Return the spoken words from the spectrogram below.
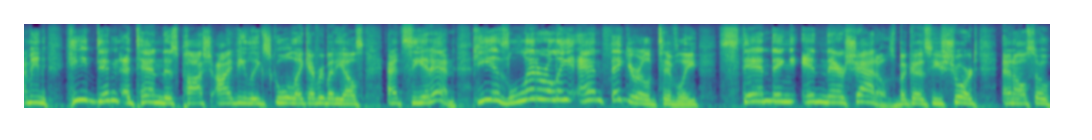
I mean, he didn't attend this posh Ivy League school like everybody else at CNN. He is literally and figuratively standing in their shadows because he's short and also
